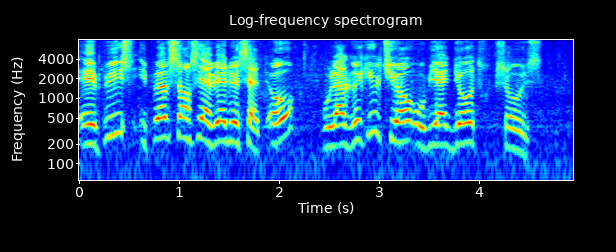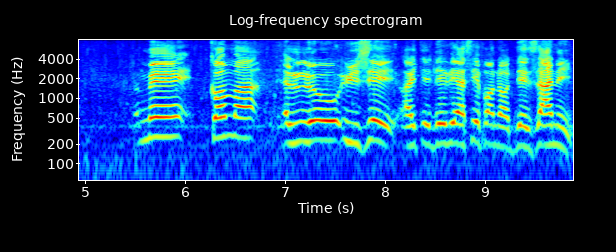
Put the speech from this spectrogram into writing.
et puis ils peuvent s'en servir de cette eau pour l'agriculture ou bien d'autres choses. Mais comme euh, l'eau usée a été déversée pendant des années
